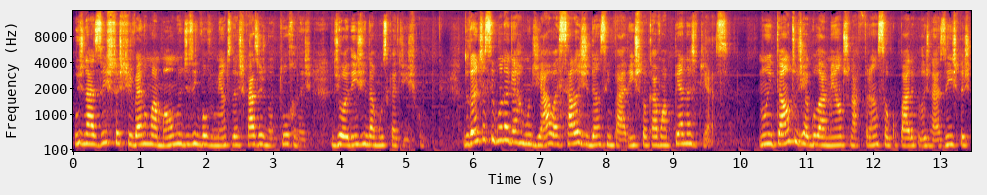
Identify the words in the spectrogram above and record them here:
os nazistas tiveram uma mão no desenvolvimento das casas noturnas de origem da música disco. Durante a Segunda Guerra Mundial, as salas de dança em Paris tocavam apenas jazz. No entanto, os regulamentos na França, ocupada pelos nazistas,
